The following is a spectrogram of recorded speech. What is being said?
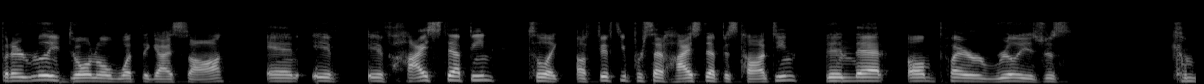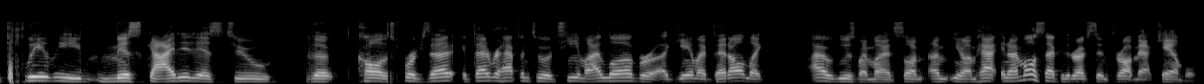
but I really don't know what the guy saw. And if if high stepping to like a 50% high step is taunting, then that umpire really is just completely misguided as to the call of the sport. Because that, if that ever happened to a team I love or a game I bet on, like I would lose my mind. So I'm, I'm you know, I'm happy, and I'm also happy the refs didn't throw out Matt Campbell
